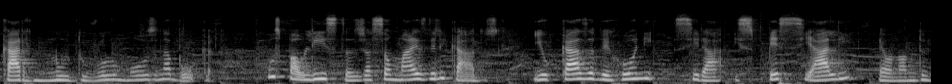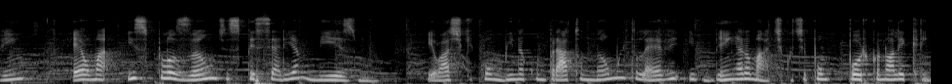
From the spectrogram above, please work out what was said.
carnudo, volumoso na boca. Os paulistas já são mais delicados e o Casa Verrone Syrah Speciale é o nome do vinho, é uma explosão de especiaria mesmo. Eu acho que combina com um prato não muito leve e bem aromático, tipo um porco no alecrim.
